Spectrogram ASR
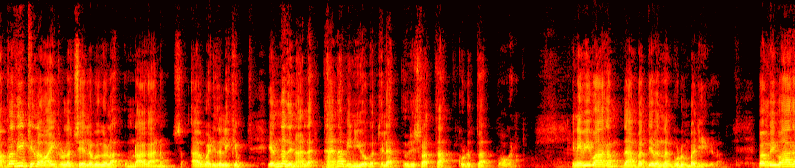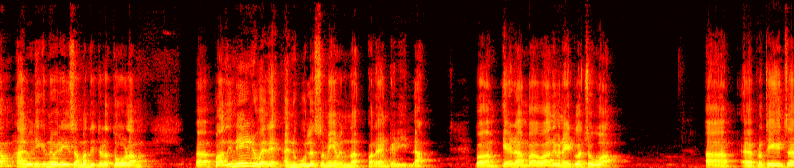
അപ്രതീക്ഷിതമായിട്ടുള്ള ചെലവുകൾ ഉണ്ടാകാനും വഴിതെളിക്കും. എന്നതിനാൽ ധനവിനിയോഗത്തിൽ ഒരു ശ്രദ്ധ കൊടുത്ത് പോകണം. ഇനി വിവാഹം ദാമ്പത്യബന്ധം കുടുംബജീവിതം. ഇപ്പം വിവാഹം ആലോചിക്കുന്നവരെ സംബന്ധിച്ചിടത്തോളം പതിനേഴ് വരെ അനുകൂല സമയമെന്ന് പറയാൻ കഴിയില്ല. ഇപ്പം ഏഴാം ഭാവാധിപനായിട്ടുള്ള ചൊവ്വ പ്രത്യേകിച്ച്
